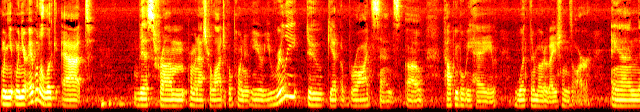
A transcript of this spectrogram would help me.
when you when you're able to look at this from from an astrological point of view, you really do get a broad sense of how people behave, what their motivations are, and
